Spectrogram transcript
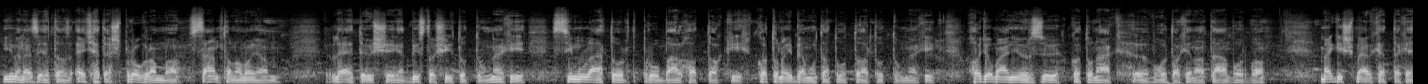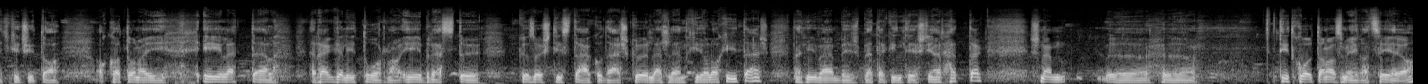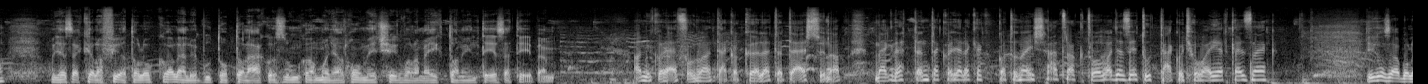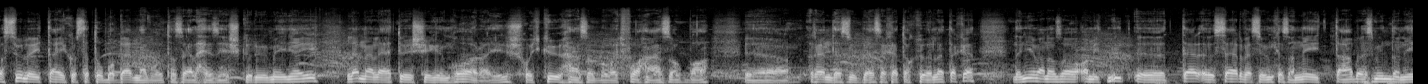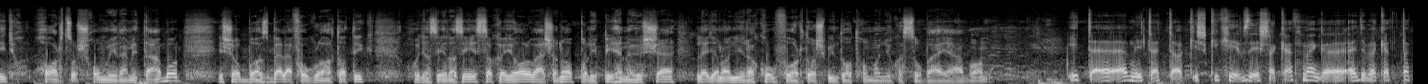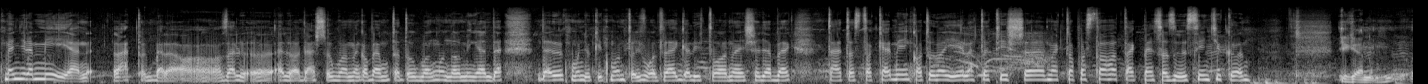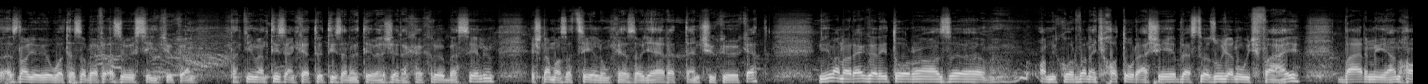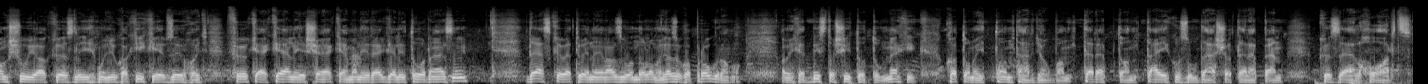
Nyilván ezért az egyhetes programban számtalan olyan lehetőséget biztosítottunk neki, szimulátort próbálhattak ki, katonai bemutatót tartottunk nekik, hagyományőrző katonák eh, voltak jelen a táborban. Megismerkedtek egy kicsit a, a katonai élettel, reggeli torna, ébresztő, közös tisztálkodás, körletlen kialakítás, tehát nyilván ebbe is betekintést nyerhettek, és nem ö, ö, titkoltan az még a célja, hogy ezekkel a fiatalokkal előbb-utóbb találkozzunk a Magyar Honvédség valamelyik tanintézetében. Amikor elfoglalták a körletet első nap, megrettentek a gyerekek a katonai sátraktól, vagy azért tudták, hogy hova érkeznek? Igazából a szülői tájékoztatóban benne volt az elhelyezés körülményei. Lenne lehetőségünk arra is, hogy kőházakba vagy faházakba rendezzük be ezeket a körleteket, de nyilván az, a, amit mi szervezünk, ez a négy tábor, ez mind a négy harcos honvédelmi tábor, és abba az belefoglaltatik, hogy azért az éjszakai alvás, a nappali pihenőse legyen annyira komfortos, mint otthon mondjuk a szobájában. Itt említette a kis kiképzéseket, meg egyebeket, tehát mennyire mélyen láttak bele az elő, előadásokban, meg a bemutatókban, gondolom igen, de, de ők mondjuk itt mondta, hogy volt reggeli torna és egyebek, tehát azt a kemény katonai életet is megtapasztalhatták, persze az őszintjükön. Igen, ez nagyon jó volt ez a az őszintjükön. Tehát nyilván 12-15 éves gyerekekről beszélünk, és nem az a célunk ezzel, hogy elrettentsük őket. Nyilván a reggeli torna az, amikor van egy hatórás ébresztő, az ugyanúgy fáj, bármilyen hangsúlyjal közli mondjuk a kiképző, hogy föl kell kelni és el kell menni reggeli tornázni, de ezt követően én azt gondolom, hogy azok a programok, amiket biztosítottunk nekik, katonai tantárgyakban, tereptan, tájékozódás a terepen, közelharc,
